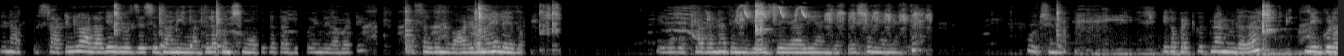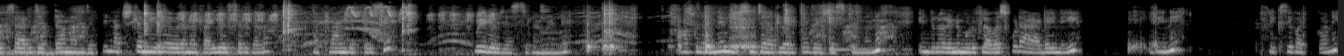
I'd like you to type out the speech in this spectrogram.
నేను అప్పుడు స్టార్టింగ్లో అలాగే యూజ్ చేసేదాన్ని ఈ మధ్యలో కొంచెం ఓపిక తగ్గిపోయింది కాబట్టి అసలు దీన్ని వాడడమే లేదు. ఈరోజు ఎట్లాగైనా దీన్ని యూజ్ చేయాలి అని చెప్పేసి నేనైతే కూర్చున్నా. ఇక పెట్టుకుంటున్నాను కదా మీకు కూడా ఒకసారి చెప్దామని చెప్పి నచ్చితే మీరు ఎవరైనా ట్రై చేస్తారు కదా అట్లా అని చెప్పేసి వీడియో చేస్తున్నానండి. ఆకులన్నీ మిక్సీ జార్లో అయితే వేసేసుకున్నాను. ఇందులో రెండు మూడు ఫ్లవర్స్ కూడా యాడ్ అయినాయి. దీన్ని మిక్సీ పట్టుకొని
